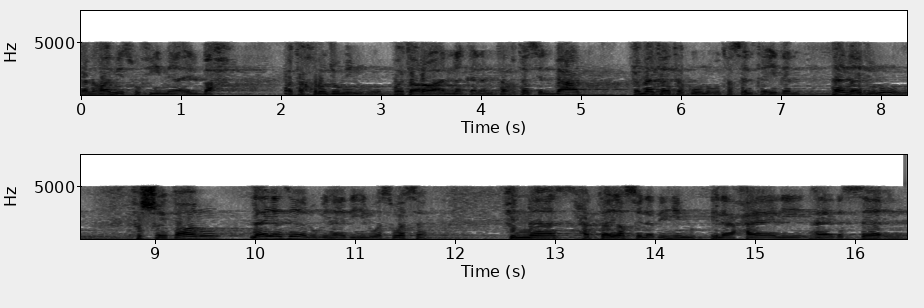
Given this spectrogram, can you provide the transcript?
تنغمس في ماء البحر وتخرج منه وترى أنك لم تغتسل بعد فمتى تكون اغتسلت إذن؟ هذا جنون. فالشيطان لا يزال بهذه الوسوسة في الناس حتى يصل بهم إلى حال هذا السائل.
